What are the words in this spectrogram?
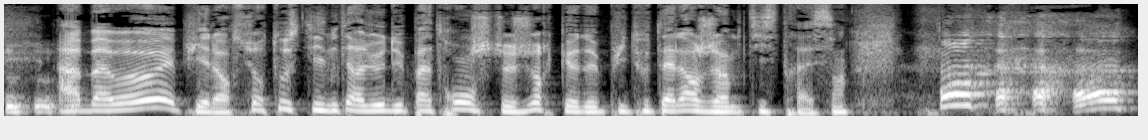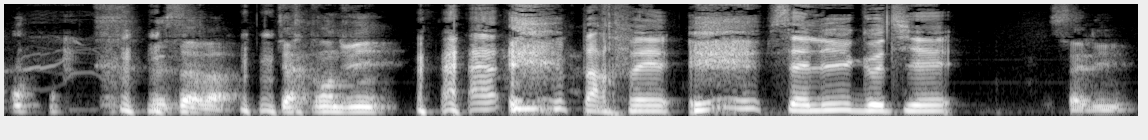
ah bah ouais, ouais, et puis alors surtout cette interview du patron, je te jure que depuis tout à l'heure j'ai un petit stress. Hein. mais ça va, t'es reconduit. Parfait. Salut Gauthier. Salut.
